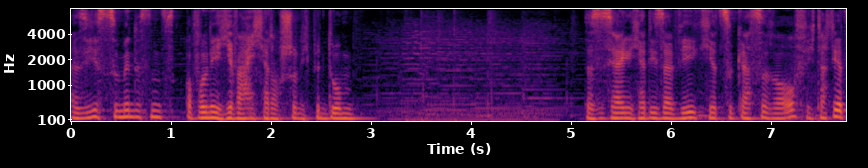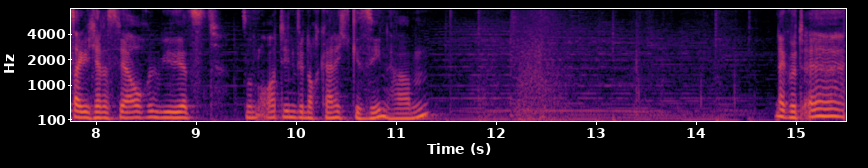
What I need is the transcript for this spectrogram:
Also hier ist zumindestens, Obwohl, nee, hier war ich ja doch schon. Ich bin dumm. Das ist ja eigentlich ja dieser Weg hier zur Gasse rauf. Ich dachte jetzt eigentlich ja, das wäre auch irgendwie jetzt so ein Ort, den wir noch gar nicht gesehen haben. Na gut, äh,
